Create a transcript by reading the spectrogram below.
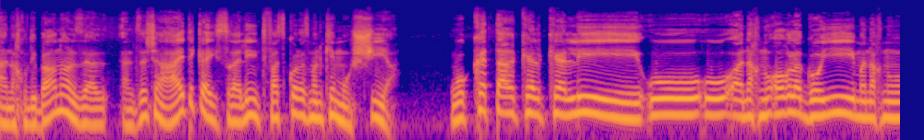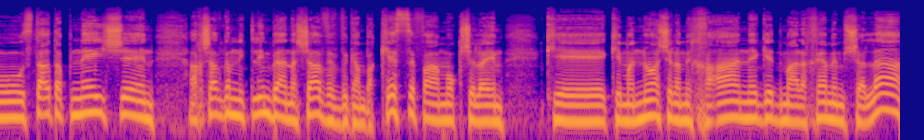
אנחנו דיברנו על זה, על, על זה שההייטק הישראלי נתפס כל הזמן כמושיע. הוא קטר כלכלי, הוא, הוא, אנחנו אור לגויים, אנחנו Start-Up Nation, עכשיו גם נתלים באנשיו וגם בכסף העמוק שלהם כ, כמנוע של המחאה נגד מהלכי הממשלה,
